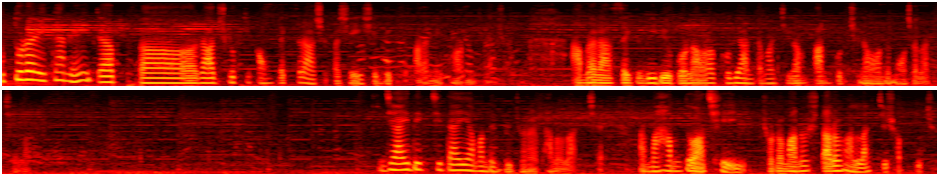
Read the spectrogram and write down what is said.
উত্তরার এখানে এটা রাজলক্ষ্মী কমপ্লেক্সের আশেপাশে এসে দেখতে পারেন এই ধরনের। আমরা রাস্তায় একটু ভিডিও করলাম। আমরা খুবই আড্ডা মারছিলাম, ফান করছিলাম। আমাদের মজা লাগছিল। যাই দেখছি তাই আমাদের দুজনের ভালো লাগছে। আর মাহাম তো আছেই। ছোট মানুষ তারও ভালো লাগছে সব কিছু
